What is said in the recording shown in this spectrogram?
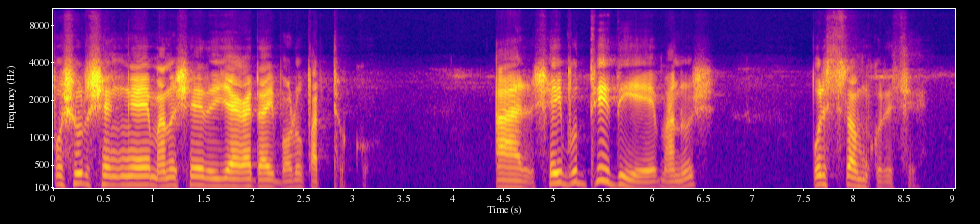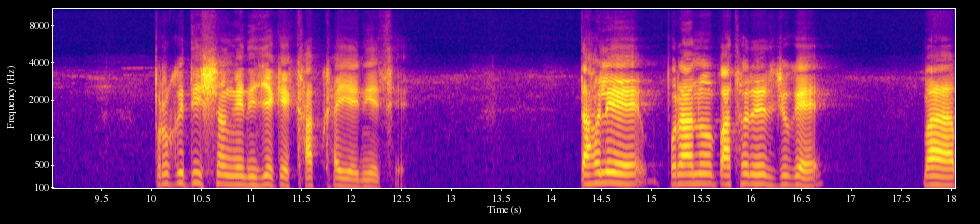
পশুর সঙ্গে মানুষের এই জায়গাটাই বড় পার্থক্য। আর সেই বুদ্ধি দিয়ে মানুষ পরিশ্রম করেছে। প্রকৃতির সঙ্গে নিজেকে খাপ খাইয়ে নিয়েছে। তাহলে পুরানো পাথরের যুগে বা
